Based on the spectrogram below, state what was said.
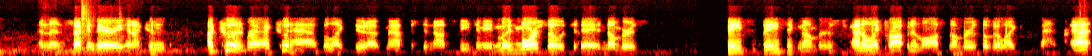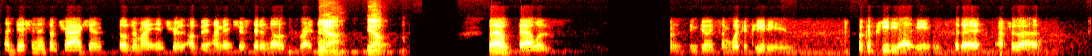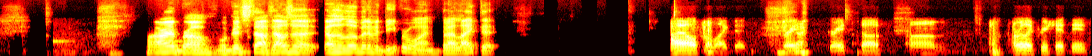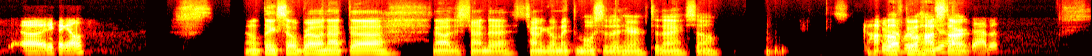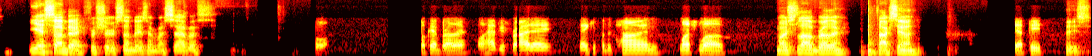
and then secondary, and I couldn't, I could, right? I could have, but like, dude, I, math just did not speak to me. More so today, numbers, base, basic numbers, kind of like profit and loss numbers. Those are like addition and subtraction. Those are my interest. Of it. I'm interested in those right now. yeah, yep. That was that was. I'm gonna be doing some Wikipedia Wikipedia in today after that. All right, bro. Well, good stuff. That was a that was a little bit of a deeper one, but I liked it. I also liked it. Great, great stuff. Um, I really appreciate these. Uh, anything else? I don't think so, bro. Not uh no, I'm just trying to trying to go make the most of it here today. So Ho- Do you off to a hot do you have start. Sabbath. Yeah, Sunday for sure. Sundays are my Sabbath. Cool. Okay, brother. Well, happy Friday. Thank you for the time. Much love. Much love, brother. Talk soon. Yeah, peace. Peace.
